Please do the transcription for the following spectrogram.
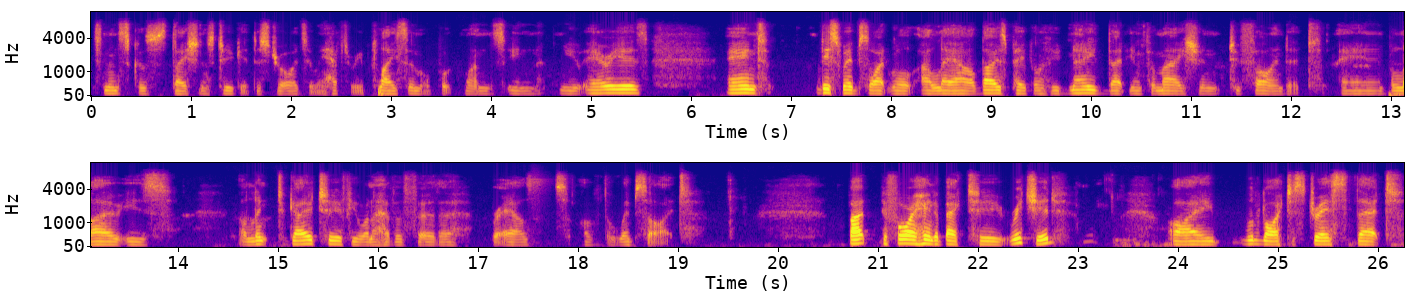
maintenance because stations do get destroyed, so we have to replace them or put ones in new areas. And this website will allow those people who need that information to find it. And below is a link to go to if you want to have a further browse of the website. But before I hand it back to Richard, I would like to stress that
